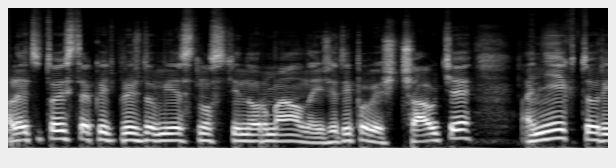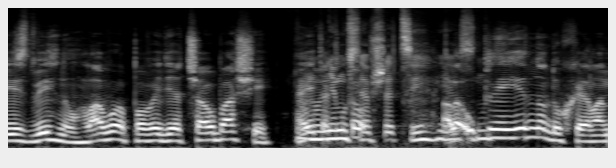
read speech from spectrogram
ale je to to isté, keď prídeš do miestnosti normálnej, že ty povieš čaute a niektorí zdvihnú hlavu a povedia čau baši. Áno, tak nemusia to, všetci, Ale jasné. úplne jednoduché, len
